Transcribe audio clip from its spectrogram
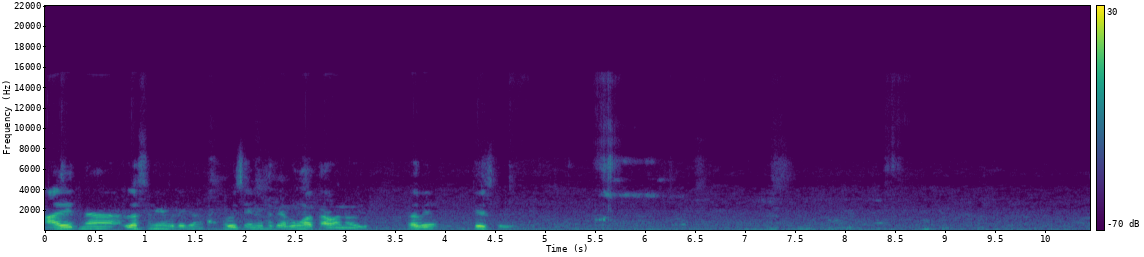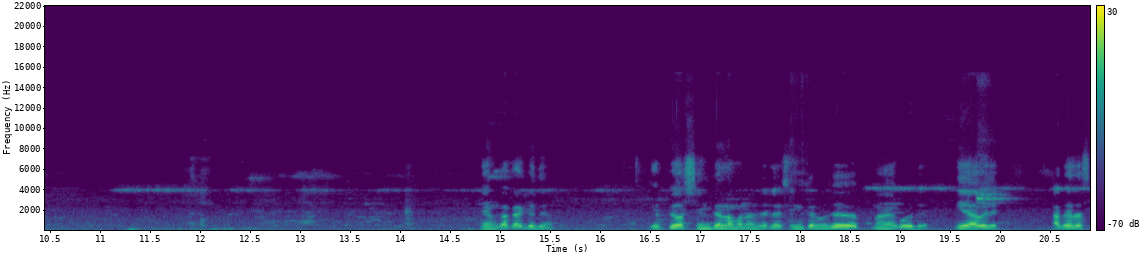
આ રીતના લસણી બટેકા હોય છે, એની સાથે રૂવા ખાવાના હોય હવે ટેસ્ટ કરીએ. એમ કાકા કીધું એ પ્યોર સિંગ તેલના બનાવે છે, એટલે સિંગ તેલનું જે મહેકો છે, એ આવે છે. સાથે લસ,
